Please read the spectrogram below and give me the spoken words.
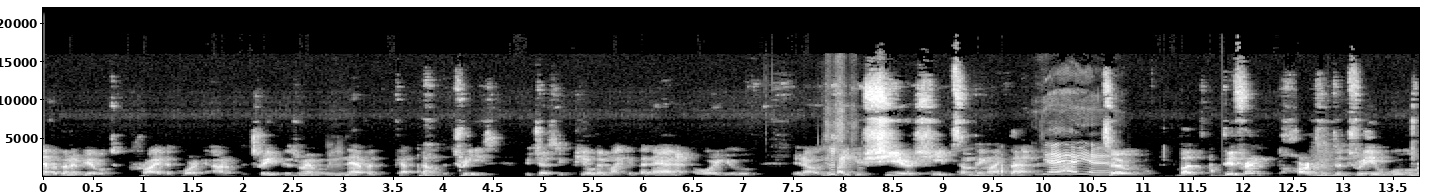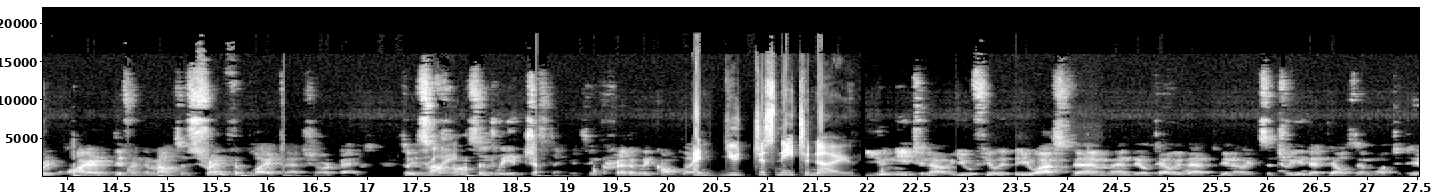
never going to be able to pry the cork out of the tree. Because remember, we Mm. never cut down the trees. You just you peel them like a banana, or you you know it's like you shear sheep, something like that. Yeah, yeah. So, but different parts of the tree will require different amounts of strength applied to that sharp axe. So it's Right. constantly adjusting. It's incredibly complex. and you just need to know. you need to know. You feel it. You ask them, and they'll tell you that you know it's a tree that tells them what to do.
